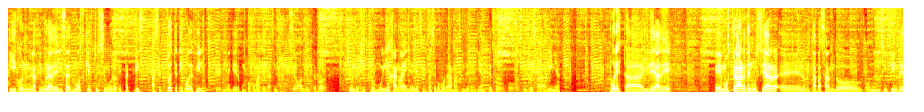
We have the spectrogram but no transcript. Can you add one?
y con la figura de Elizabeth Moss, que estoy seguro que esta actriz aceptó este tipo de film, que tiene que ver con un poco más de la ciencia ficción, del terror, que es un registro muy lejano a ella, ella siempre hace como dramas independientes o, o de esa línea, por esta idea de eh, mostrar, denunciar eh, lo que está pasando con un sinfín de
